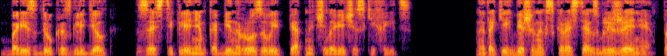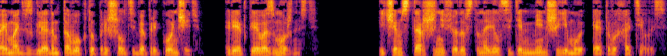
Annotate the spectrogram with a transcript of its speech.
Борис вдруг разглядел за остеклением кабин розовые пятна человеческих лиц. На таких бешеных скоростях сближения поймать взглядом того, кто пришел тебя прикончить, — редкая возможность. И чем старше Нефедов становился, тем меньше ему этого хотелось.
